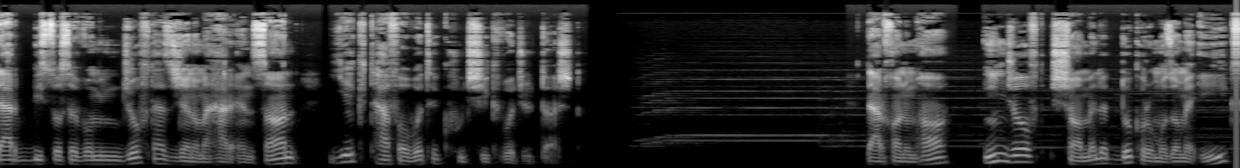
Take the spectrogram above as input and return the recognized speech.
در 23 ومین جفت از ژنوم هر انسان یک تفاوت کوچیک وجود داشت. در خانوم ها این جفت شامل دو کروموزوم X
